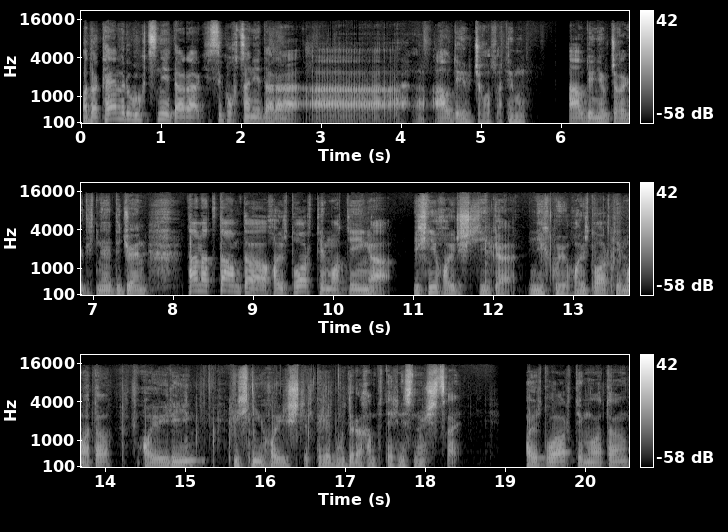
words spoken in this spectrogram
одоо камер өгөгдсөний дараа хэсэг хугацааны дараа аудио явж байгаа болоо тийм үү? Аудио нь явж байгаа гэдэгт найдаж байна. Та надтай хамт 2 дугаар Тимотийн эхний хоёр ишлэлийг нийхгүй юу? 2 дугаар Тимото 2-ын эхний хоёр ишлэл. Тэгээ бүгдээрээ хамт технээс нь уншицгаая. 2 дугаар Тимото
